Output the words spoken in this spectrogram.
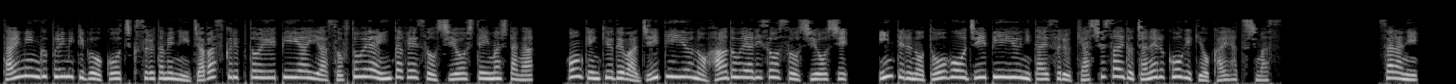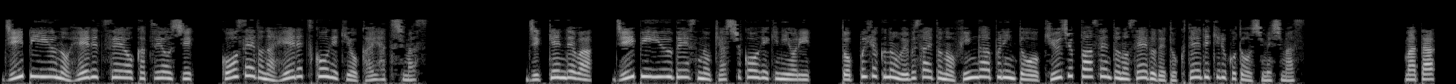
タイミングプリミティブを構築するために JavaScript API やソフトウェアインターフェースを使用していましたが、本研究では GPU のハードウェアリソースを使用し、インテルの統合 GPU に対するキャッシュサイドチャンネル攻撃を開発します。さらに、GPU の並列性を活用し、高精度な並列攻撃を開発します。実験では、GPU ベースのキャッシュ攻撃により、トップ100のウェブサイトのフィンガープリントを90%の精度で特定できることを示します。また、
